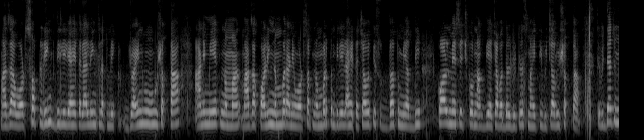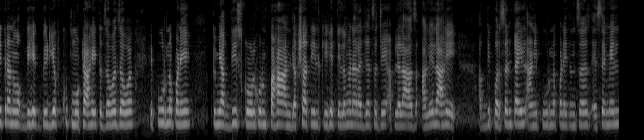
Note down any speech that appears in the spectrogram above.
माझा व्हॉट्सअप लिंक दिलेली आहे. त्याला लिंकला तुम्ही जॉईन होऊ शकता. आणि मी एक नमा माझा कॉलिंग नंबर आणि व्हॉट्सअप नंबर पण दिलेला आहे. त्याच्यावरती सुद्धा तुम्ही अगदी कॉल मेसेज करून अगदी याच्याबद्दल डिटेल्स माहिती विचारू शकता. तर विद्यार्थी मित्रांनो अगदी हे पी डी एफ खूप मोठं आहे. तर जवळजवळ हे पूर्णपणे तुम्ही अगदी स्क्रोल करून पहा आणि लक्षात येईल की हे तेलंगणा राज्याचं जे आपल्याला आज आलेलं आहे अगदी पर्संटाईल आणि पूर्णपणे त्यांचं एस एम एल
